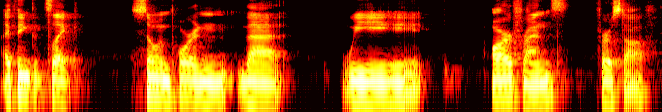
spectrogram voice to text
I think it's like so important that we are friends, first off.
